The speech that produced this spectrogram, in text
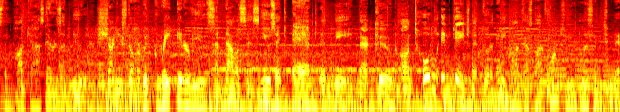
Wrestling podcasts, there is a new shining star with great interviews, analysis, music, and, and me, Matt Coon, on total engagement. Go to any podcast platform to listen today.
